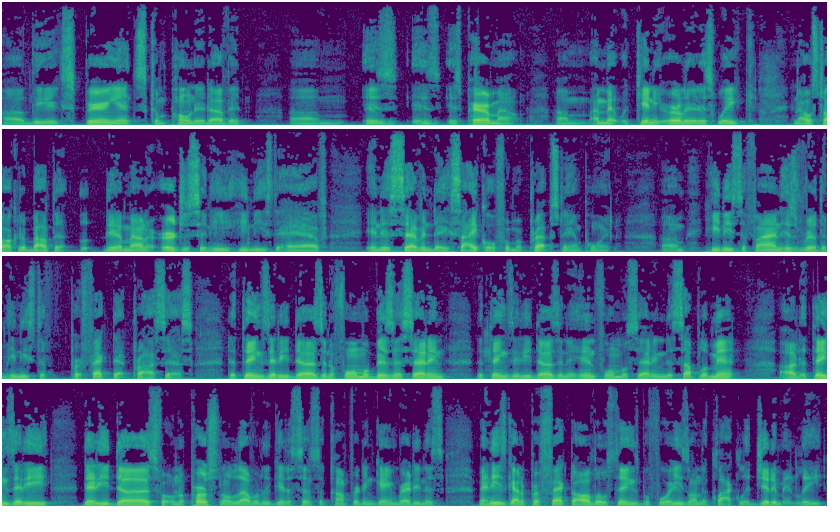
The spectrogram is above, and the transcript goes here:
uh, the experience component of it um, is is is paramount. Um, I met with Kenny earlier this week, and I was talking about the the amount of urgency he, he needs to have in his seven day cycle from a prep standpoint. Um, he needs to find his rhythm. He needs to perfect that process. The things that he does in a formal business setting, the things that he does in an informal setting to supplement, uh, the things that he that he does for, on a personal level to get a sense of comfort and game readiness. Man, he's got to perfect all those things before he's on the clock legitimately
